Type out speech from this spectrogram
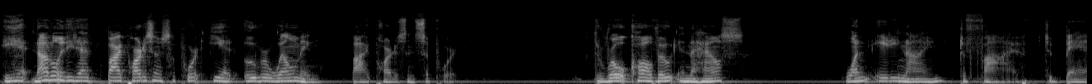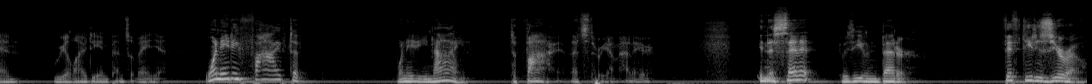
He had, not only did he have bipartisan support, he had overwhelming bipartisan support. The roll call vote in the House 189 to 5 to ban real ID in Pennsylvania. 185 to 189 to 5. That's 3. I'm out of here. In the Senate, it was even better. 50 to 0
